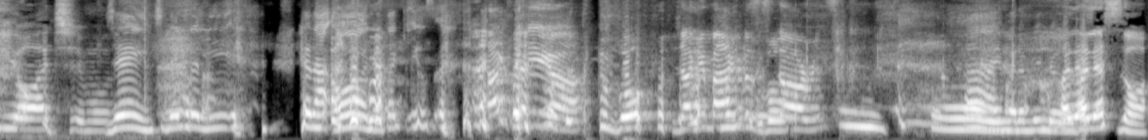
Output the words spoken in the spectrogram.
Que ótimo. Gente, lembra ali. Renata, olha, tá aqui. os- ali, ó. Bom. Já me marca nos stories. Ai, maravilhoso. Olha, olha só,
